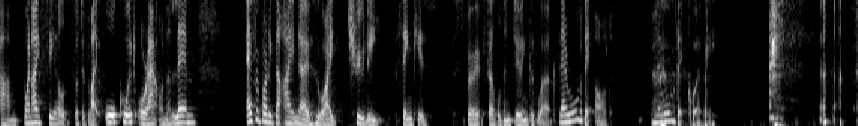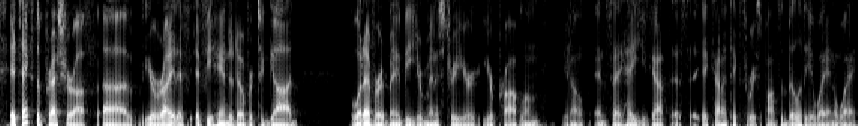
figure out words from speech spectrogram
um, when I feel sort of like awkward or out on a limb, everybody that I know who I truly think is spirit filled and doing good work, they're all a bit odd and they're all a bit quirky. It takes the pressure off. Uh, you're right. If if you hand it over to God, whatever it may be, your ministry, your your problem, you know, and say, "Hey, you got this." It, it kind of takes the responsibility away in a way.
